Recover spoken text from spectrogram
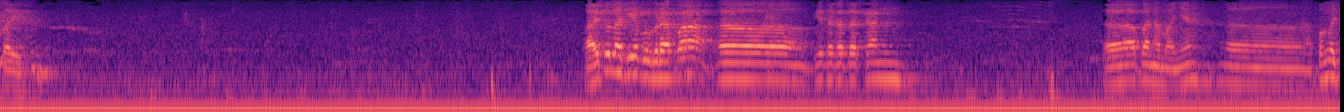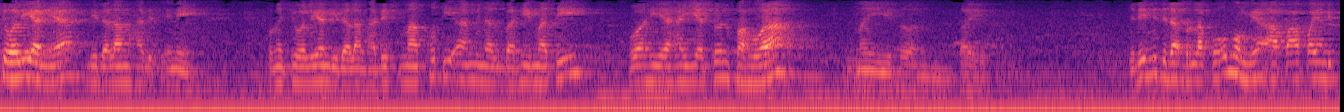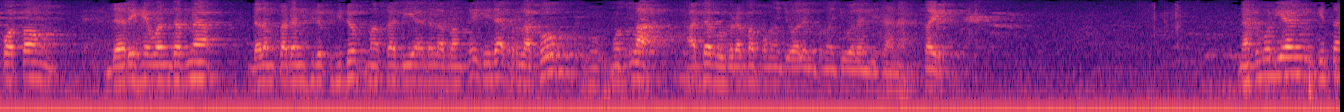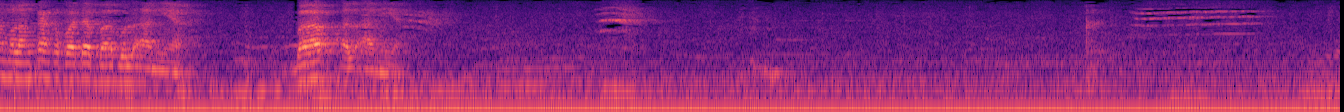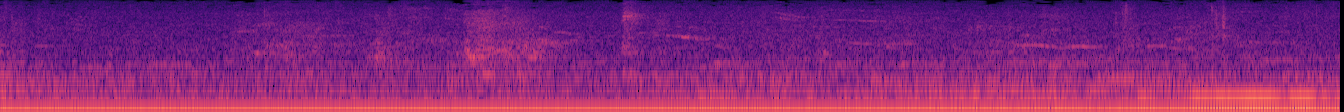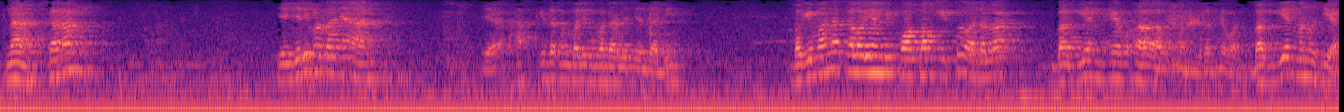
Baik. Nah, itulah dia beberapa uh, kita katakan uh, apa namanya uh, pengecualian ya di dalam hadis ini. Pengecualian di dalam hadis makuti aminal bahimati wahiyah hayyatun fahuwa mayitun. Baik. Jadi ini tidak berlaku umum ya, apa-apa yang dipotong dari hewan ternak dalam keadaan hidup-hidup maka dia adalah bangkai tidak berlaku mutlak. Ada beberapa pengecualian-pengecualian di sana. Baik. Nah, kemudian kita melangkah kepada babul aniyah. Bab al-aniyah. Nah, sekarang yang jadi pertanyaan, ya kita kembali kepada hadis yang tadi. Bagaimana kalau yang dipotong itu adalah bagian hewan, uh, bukan, bukan hewan, bagian manusia?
